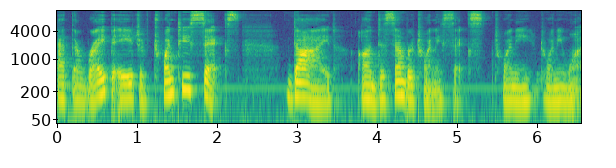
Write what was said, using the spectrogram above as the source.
at the ripe age of 26, died on December 26, 2021.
